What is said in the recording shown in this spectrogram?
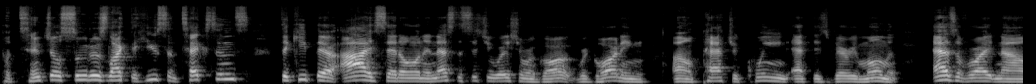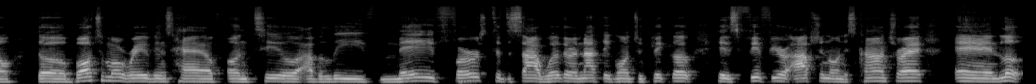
potential suitors like the Houston Texans to keep their eyes set on, and that's the situation regard, regarding um, Patrick Queen at this very moment. As of right now, the Baltimore Ravens have until I believe May 1st to decide whether or not they're going to pick up his fifth year option on his contract. And look,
